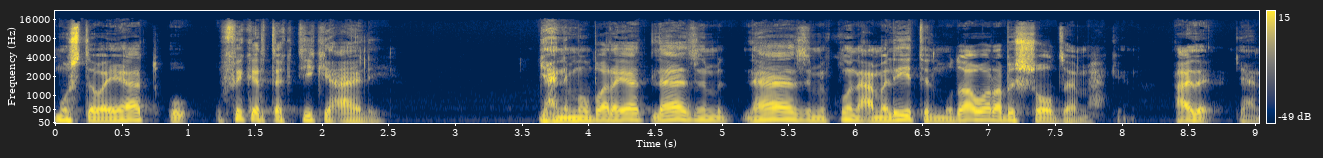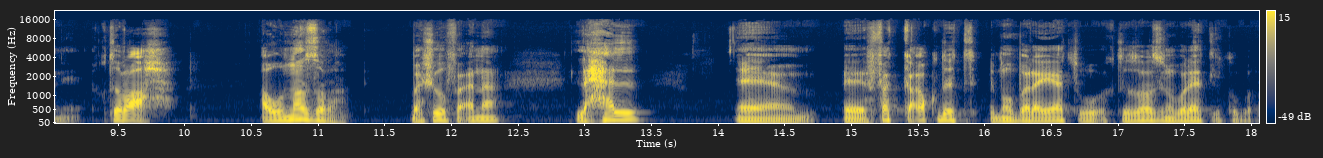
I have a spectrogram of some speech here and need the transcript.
مستويات وفكر تكتيكي عالي. يعني مباريات لازم لازم يكون عملية المداورة بالشوط زي ما حكينا. هذا يعني اقتراح أو نظرة بشوفها أنا لحل فك عقدة المباريات واكتظاظ المباريات الكبرى.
